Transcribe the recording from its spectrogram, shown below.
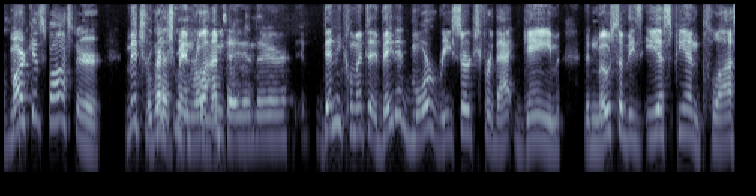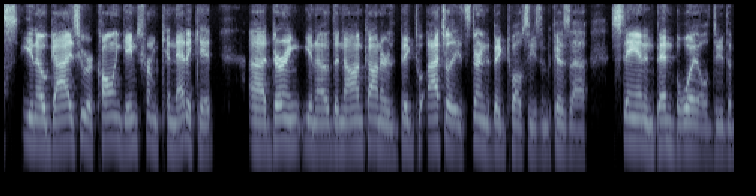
Marcus Foster. Mitch Richmond, I mean, in there. Denny Clemente. They did more research for that game than most of these ESPN Plus, you know, guys who are calling games from Connecticut uh, during you know the non-con or Big 12. Actually, it's during the Big 12 season because uh, Stan and Ben Boyle do the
